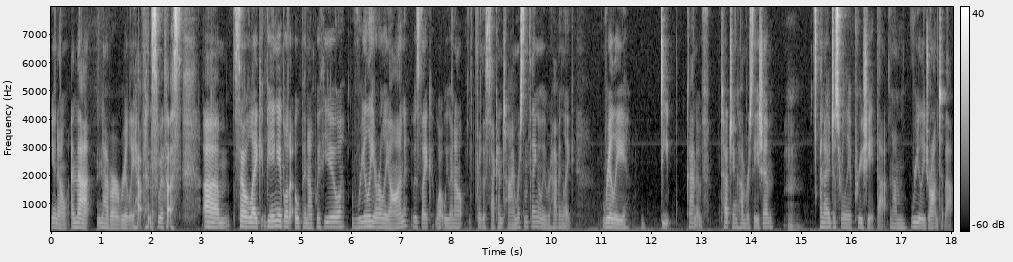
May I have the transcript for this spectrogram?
you know, and that never really happens with us. Um, so like being able to open up with you really early on, it was like what we went out for the second time or something, and we were having like really deep kind of touching conversation. And I just really appreciate that. And I'm really drawn to that.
